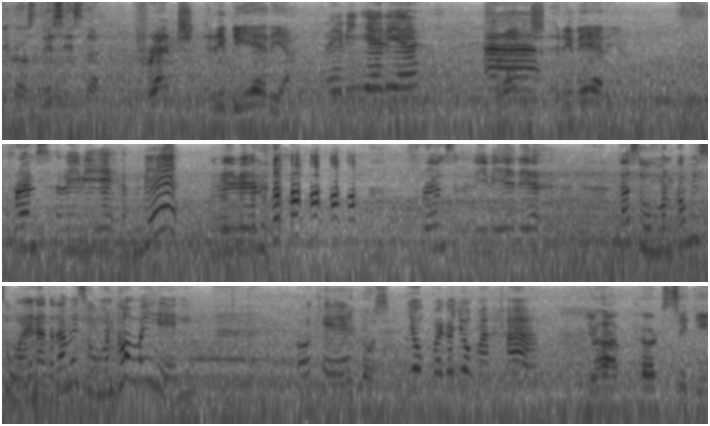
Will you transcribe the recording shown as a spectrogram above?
because this is the French Riviera. Riviera French Riviera. French Riviera เด้ Riviera French Riviera ถ้าซูมมันก็ไม่สวยนะ แต่ถ้าไม่ซูมมันก็ไม่เห็น โอเค Because ยกไปก็ยกมาค่ะ you have heard city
